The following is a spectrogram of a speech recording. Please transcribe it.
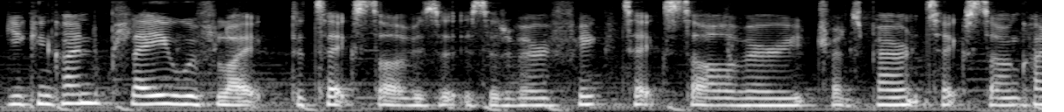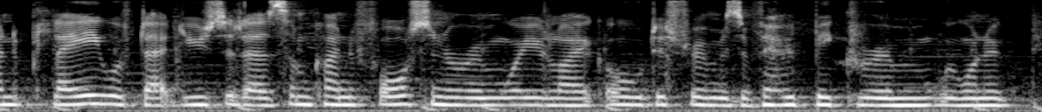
You can kind of play with like the textile. Is it, is it a very thick textile, a very transparent textile, and kind of play with that. Use it as some kind of force in a room where you're like, oh, this room is a very big room. We want to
